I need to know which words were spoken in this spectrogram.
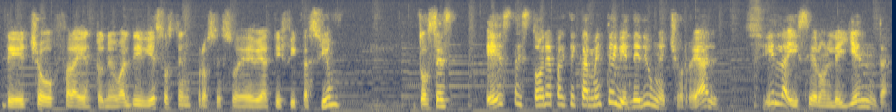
De hecho, Fray Antonio Valdivieso está en proceso de beatificación. Entonces, esta historia prácticamente viene de un hecho real y la hicieron leyenda.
